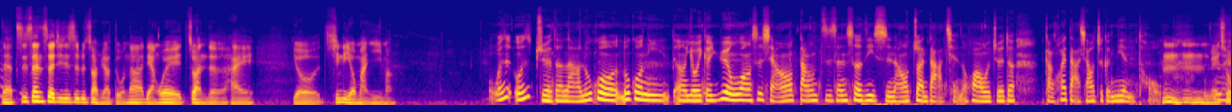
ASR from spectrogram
那资深设计师是不是赚比较多？那两位赚的还有心里有满意吗？我是我是觉得啦，如果如果你呃有一个愿望是想要当资深设计师，然后赚大钱的话，我觉得赶快打消这个念头。嗯嗯嗯，没错，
